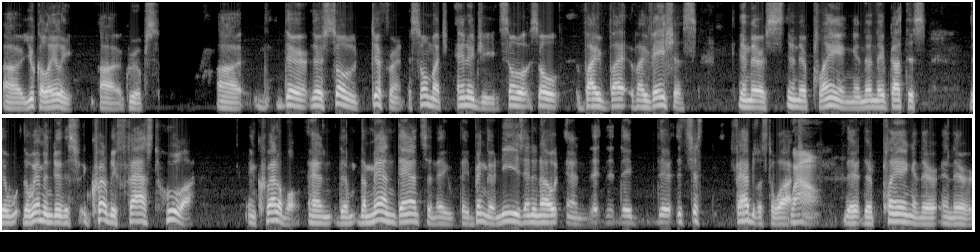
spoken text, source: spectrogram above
uh, ukulele uh, groups. Uh, they're they're so different, so much energy, so so vi- vi- vivacious in their in their playing, and then they've got this. The the women do this incredibly fast hula, incredible, and the the men dance and they they bring their knees in and out, and they they, they it's just fabulous to watch Wow. they're they're playing and they're and they're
